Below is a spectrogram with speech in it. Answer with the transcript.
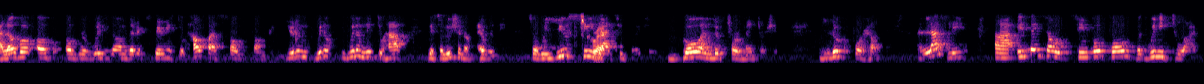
a lot of, of, their wisdom, their experience to help us solve something. You don't, we, don't, we don't need to have the solution of everything. So when you see Correct. that situation, go and look for mentorship. Look for help. And lastly, uh, it may sound simple, Paul, but we need to act.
